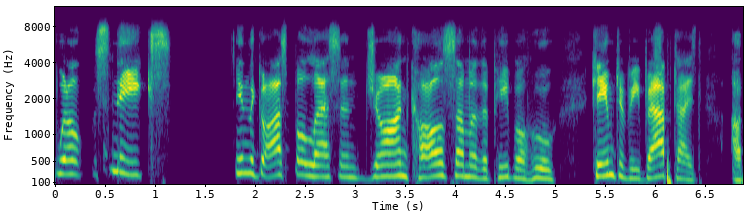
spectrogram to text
Well, snakes. In the gospel lesson, John calls some of the people who came to be baptized a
